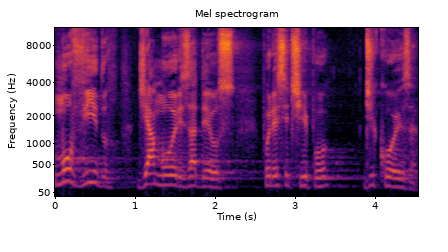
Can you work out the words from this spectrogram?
movido de amores a Deus por esse tipo de coisa.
